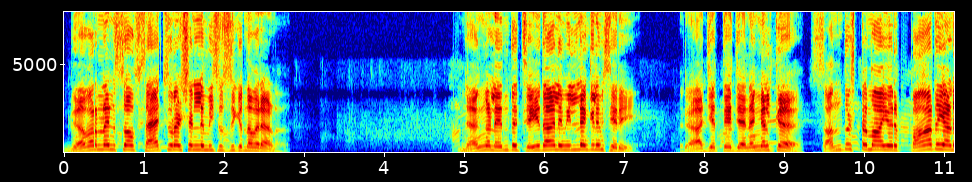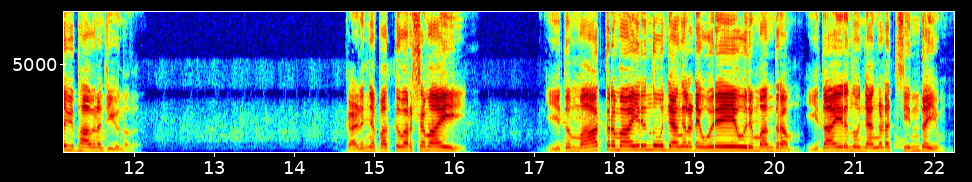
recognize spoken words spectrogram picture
ഗവർണൻസ് ഓഫ് സാച്ചുറേഷനിലും വിശ്വസിക്കുന്നവരാണ്. ഞങ്ങൾ എന്ത് ചെയ്താലും ഇല്ലെങ്കിലും ശരി രാജ്യത്തെ ജനങ്ങൾക്ക് സന്തുഷ്ടമായ ഒരു പാതയാണ് വിഭാവനം ചെയ്യുന്നത്. കഴിഞ്ഞ പത്ത് വർഷമായി ഇത് മാത്രമായിരുന്നു ഞങ്ങളുടെ ഒരേ ഒരു മന്ത്രം ഇതായിരുന്നു ഞങ്ങളുടെ ചിന്തയും.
